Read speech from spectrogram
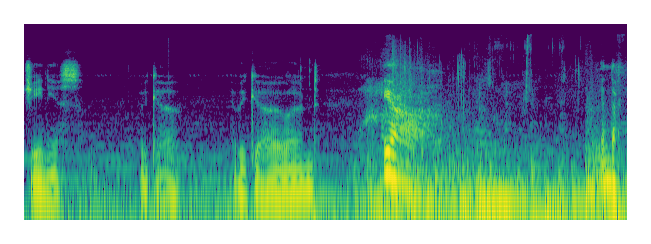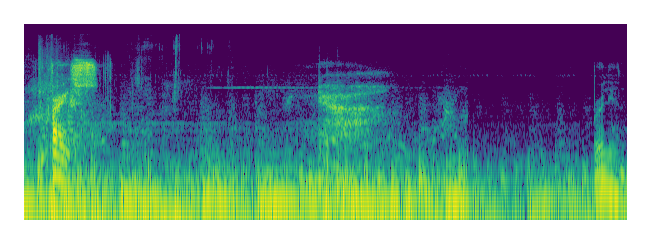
Genius. Here we go. Here we go, and yeah, in the face. Yeah. Brilliant.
